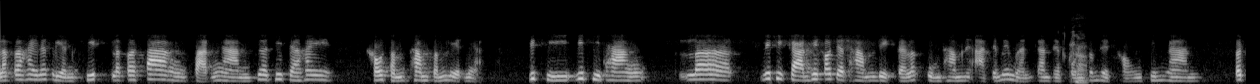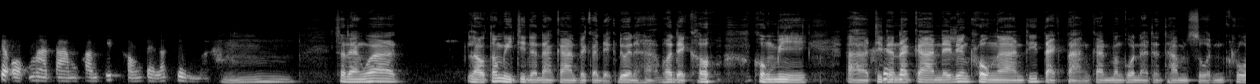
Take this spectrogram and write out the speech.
แล้วก็ให้นักเรียนคิด แล้วก็สร้างสารงานเพื่อที่จะให้เขาทำทำสำเร็จเนี่ย วิธีวิธีทางและวิธีการที่เขาจะทำเด็กแต่ละกลุ่มทำเนี่ยอาจจะไม่เหมือนกันแต่ผลสำเร็จของชิ้นงาน ก็จะออกมาตามความคิดของแต่ละกลุ่มอะค่ะแสดงว่าเราต้องมีจินตนาการไปกับเด็กด้วยนะฮะเพราะเด็กเขาคงมี จินตนาการในเรื่องโครงงานที่แตกต่างกันบางคนอาจจะทำสวนครัว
